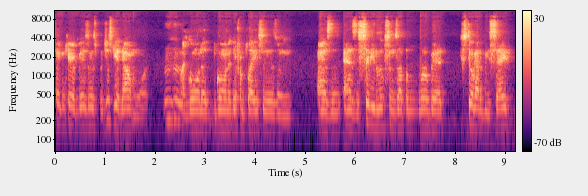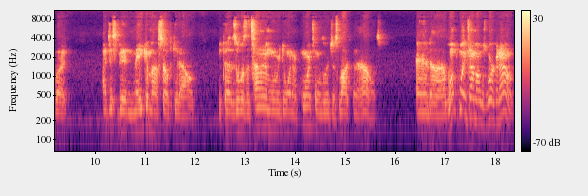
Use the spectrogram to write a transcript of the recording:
taking care of business, but just getting out more, hmm like going to going to different places, and as the as the city loosens up a little bit, still got to be safe. But I just been making myself get out because it was a time when we were doing our quarantine, we were just locked in the house. And uh, at one point in time, I was working out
